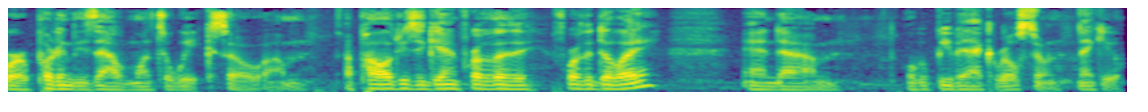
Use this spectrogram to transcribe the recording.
we're putting these out once a week. So um, apologies again for the for the delay, and um, we'll be back real soon. Thank you.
